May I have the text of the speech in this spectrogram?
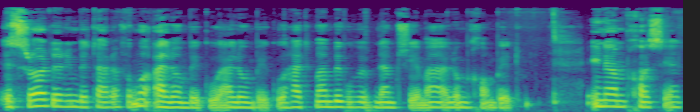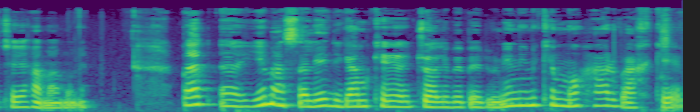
اصرار داریم به طرف ما الان بگو الان بگو حتما بگو ببینم چیه من الان می‌خوام بدون اینم خاصیت هممونه. بعد یه مسئله دیگم که جالبه بدونین اینه که ما هر وقت که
